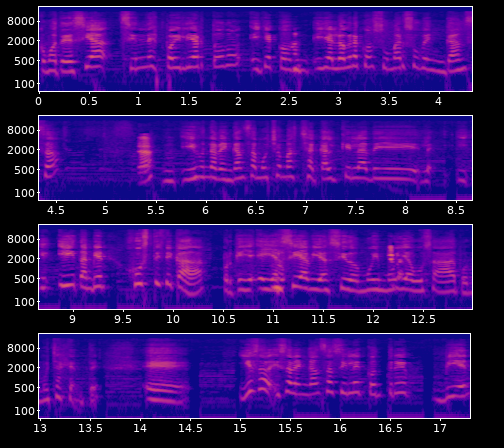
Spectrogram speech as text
como te decía, sin spoilear todo, ella con, ella logra consumar su venganza mm, y es una venganza mucho más chacal que la de la- y, y- y también justificada, porque ella, ella sí había sido muy muy abusada por mucha gente. Eh, y esa, esa venganza sí la encontré bien,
